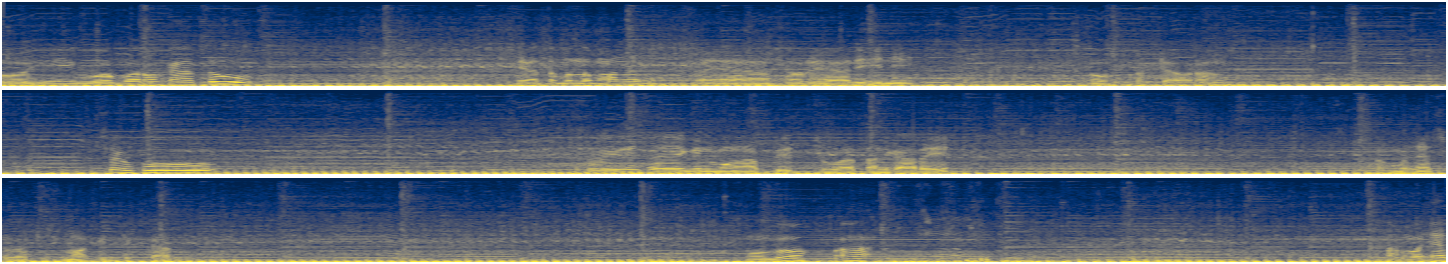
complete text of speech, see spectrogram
warahmatullahi wabarakatuh. Ya teman-teman saya sore hari ini Oh ada orang. Saya bu. Sore ini saya ingin mengupdate jembatan Kare. Namanya sudah semakin dekat. Monggo Pak. Tampaknya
